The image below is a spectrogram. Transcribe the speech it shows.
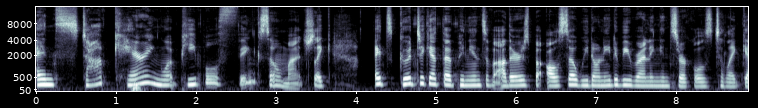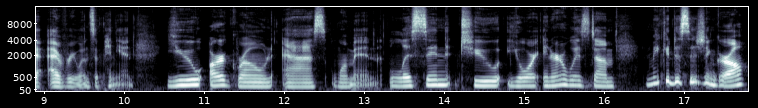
and stop caring what people think so much. Like, it's good to get the opinions of others, but also we don't need to be running in circles to like get everyone's opinion. You are a grown ass woman. Listen to your inner wisdom and make a decision, girl.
